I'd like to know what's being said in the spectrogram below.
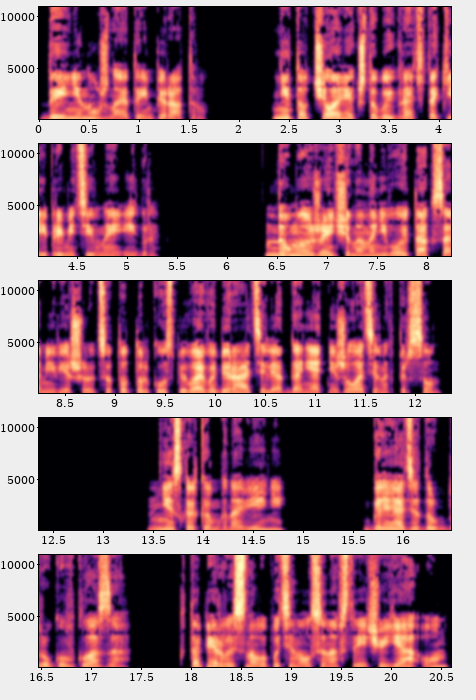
Да и не нужно это императору. Не тот человек, чтобы играть в такие примитивные игры. Думаю, женщины на него и так сами вешаются, тот только успевай выбирать или отгонять нежелательных персон. Несколько мгновений, глядя друг другу в глаза. Кто первый снова потянулся навстречу, я, он?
